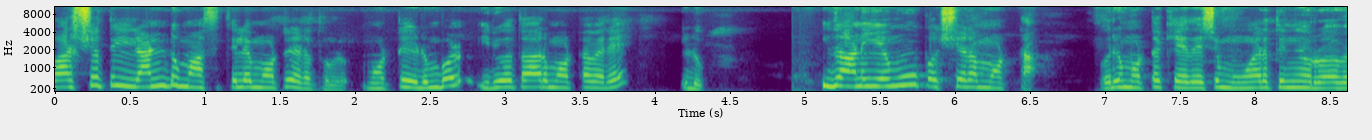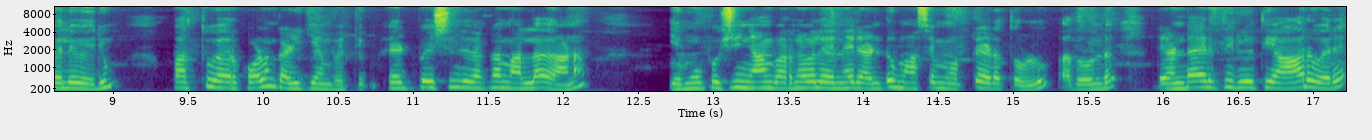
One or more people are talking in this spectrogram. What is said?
വർഷത്തിൽ രണ്ട് മാസത്തിലെ മുട്ട ഇടത്തുള്ളൂ. മുട്ട ഇടുമ്പോൾ ഇരുപത്തി ആറ് മുട്ട വരെ ഇടും. ഇതാണ് യമു പക്ഷിയുടെ മുട്ട. ഒരു മുട്ടയ്ക്ക് ഏകദേശം മൂവായിരത്തി അഞ്ഞൂറ് രൂപ വില വരും. പത്ത് പേർക്കോളം കഴിക്കാൻ പറ്റും. ഹെഡ് പേഷ്യന്റിനൊക്കെ നല്ലതാണ്. യമു പക്ഷി ഞാൻ പറഞ്ഞ പോലെ തന്നെ രണ്ട് മാസം മുട്ട ഇടത്തുള്ളൂ. അതുകൊണ്ട് രണ്ടായിരത്തി ഇരുപത്തി ആറ് വരെ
